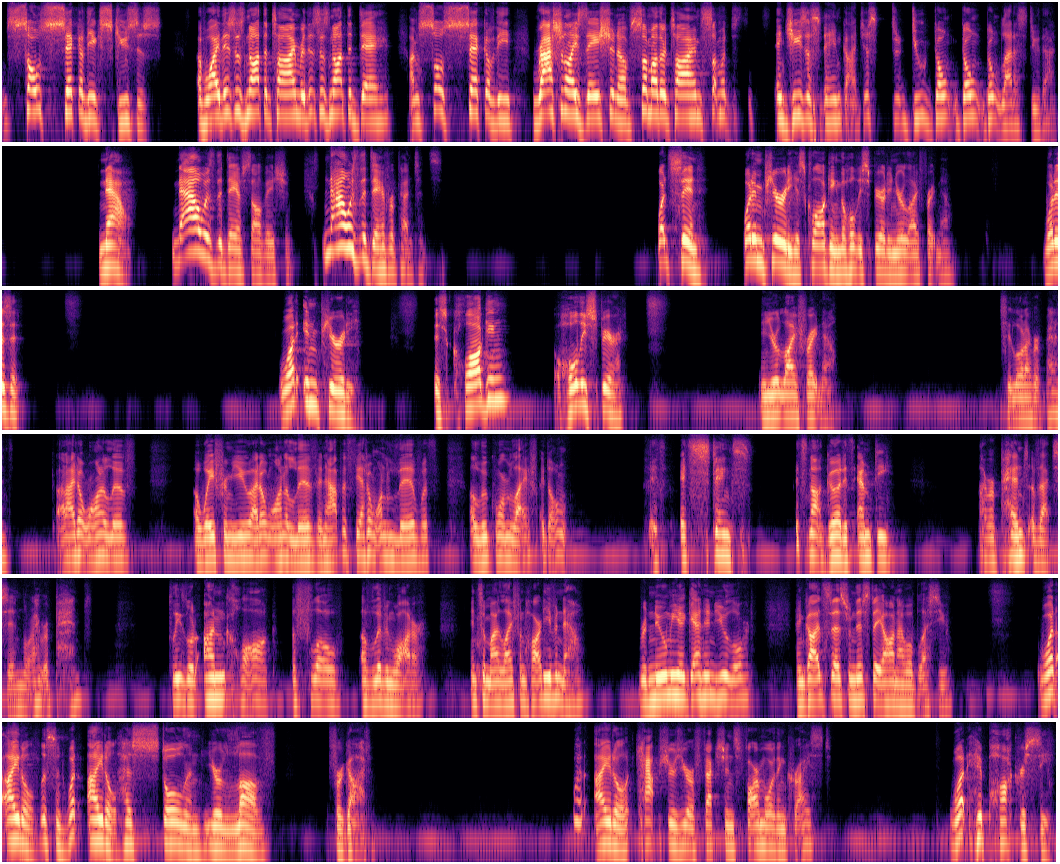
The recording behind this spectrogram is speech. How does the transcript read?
I'm so sick of the excuses of why this is not the time or this is not the day. I'm so sick of the rationalization of some other time, someone in Jesus' name, God, just do don't don't don't let us do that. Now, now is the day of salvation. Now is the day of repentance. What sin, what impurity is clogging the Holy Spirit in your life right now? What is it? What impurity is clogging the Holy Spirit in your life right now? Say, Lord, I repent. God, I don't want to live away from you. I don't want to live in apathy. I don't want to live with a lukewarm life. I don't. It, it stinks. It's not good. It's empty. I repent of that sin, Lord. I repent. Please, Lord, unclog the flow of living water into my life and heart even now. Renew me again in you, Lord. And God says, from this day on, I will bless you. What idol, listen, what idol has stolen your love for God? What idol captures your affections far more than Christ? What hypocrisy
